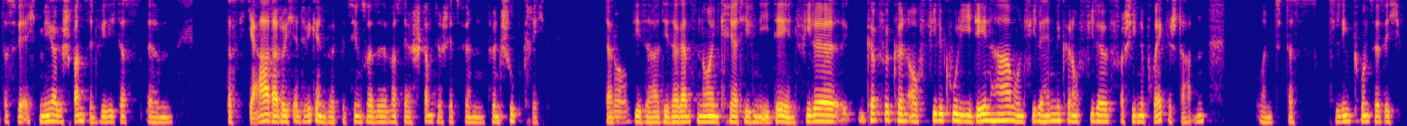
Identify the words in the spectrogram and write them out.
dass wir echt mega gespannt sind, wie sich das ähm, das Jahr dadurch entwickeln wird, beziehungsweise was der Stammtisch jetzt für, einen für einen Schub kriegt. Da, genau. dieser, dieser ganzen neuen kreativen Ideen. Viele Köpfe können auch viele coole Ideen haben und viele Hände können auch viele verschiedene Projekte starten. Und das klingt grundsätzlich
